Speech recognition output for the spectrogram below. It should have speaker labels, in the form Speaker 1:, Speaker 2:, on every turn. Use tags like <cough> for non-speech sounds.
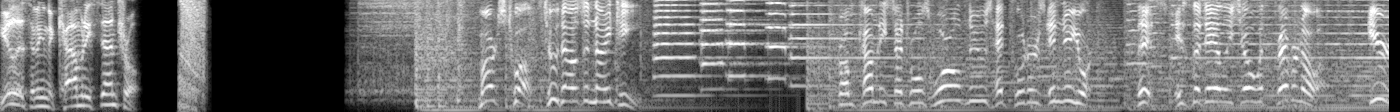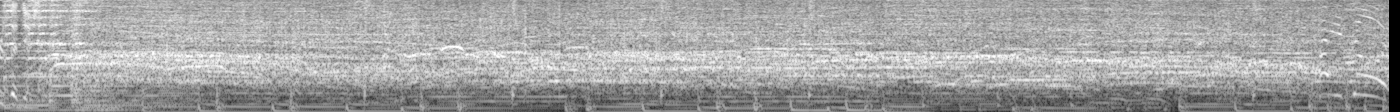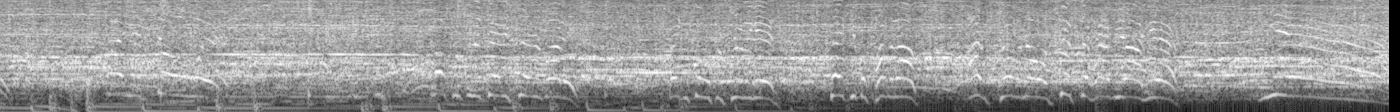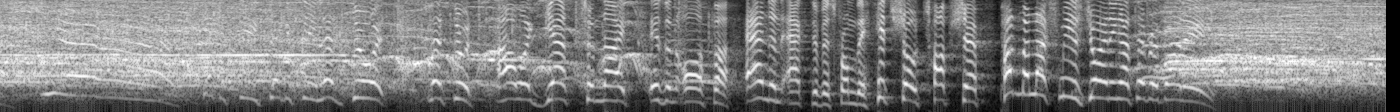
Speaker 1: You're listening to Comedy Central.
Speaker 2: March 12th, 2019. From Comedy Central's World News headquarters in New York, this is The Daily Show with Trevor Noah, Ears Edition.
Speaker 3: Activist from the hit show Top Chef. Padma Lakshmi is joining us, everybody.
